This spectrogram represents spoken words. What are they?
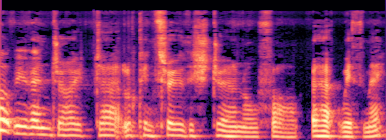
Hope you've enjoyed uh, looking through this journal for uh, with me.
